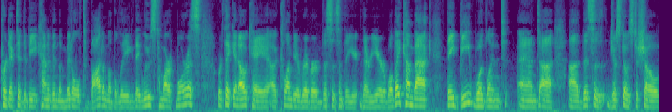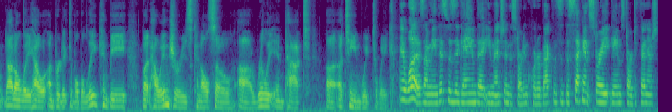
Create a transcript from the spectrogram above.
predicted to be kind of in the middle to bottom of the league. They lose to Mark Morris. We're thinking, okay, uh, Columbia River, this isn't the year, their year. Well, they come back, they beat Woodland, and uh, uh, this is just goes to show not only how unpredictable the league can be, but how injuries can also uh, really impact. Uh, a team week to week. It was. I mean, this was a game that you mentioned the starting quarterback. This is the second straight game, start to finish,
